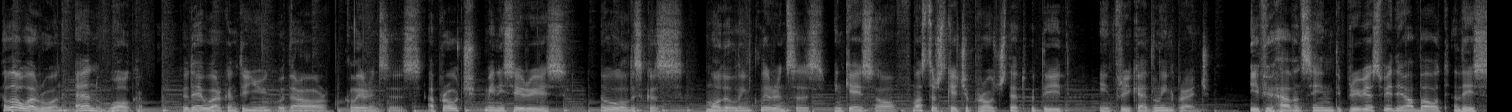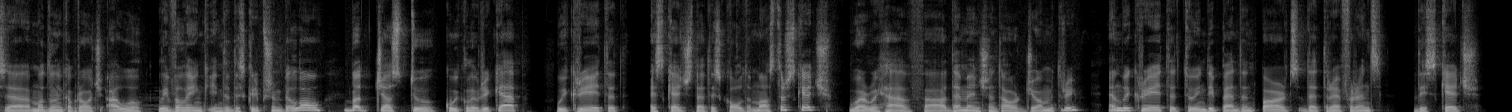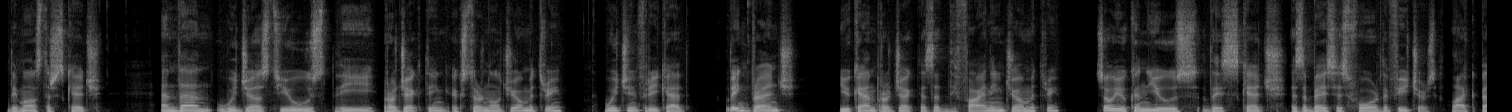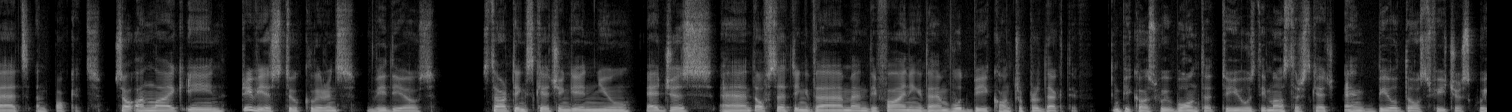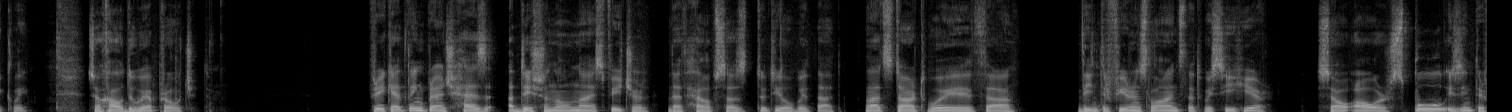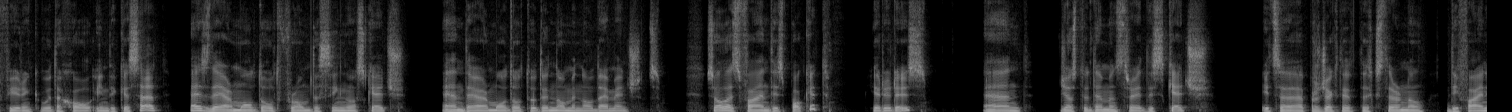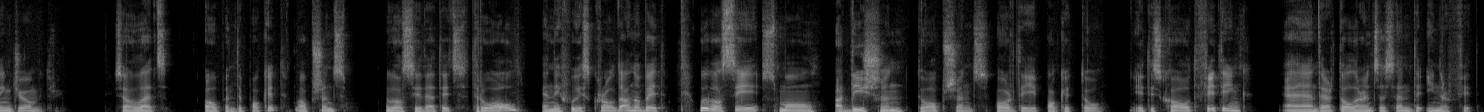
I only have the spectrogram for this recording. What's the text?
Hello everyone and welcome. Today we are continuing with our clearances approach mini-series. We will discuss modeling clearances in case of master sketch approach that we did in FreeCAD link branch. If you haven't seen the previous video about this uh, modeling approach, I will leave a link in the description below. But just to quickly recap, we created a sketch that is called a master sketch, where we have uh, dimensioned our geometry. And we created two independent parts that reference the sketch, the master sketch, and then we just use the projecting external geometry, which in FreeCAD link branch you can project as a defining geometry. So you can use this sketch as a basis for the features like pads and pockets. So unlike in previous two clearance videos, starting sketching in new edges and offsetting them and defining them would be counterproductive because we wanted to use the master sketch and build those features quickly. So how do we approach it? FreeCAD Link Branch has additional nice feature that helps us to deal with that. Let's start with uh, the interference lines that we see here. So our spool is interfering with the hole in the cassette as they are modeled from the single sketch and they are modeled to the nominal dimensions. So let's find this pocket. Here it is. And just to demonstrate the sketch, it's a projected external defining geometry. So let's open the pocket options. We will see that it's through all. And if we scroll down a bit, we will see small addition to options for the pocket tool. It is called fitting and there are tolerances and the inner fit.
